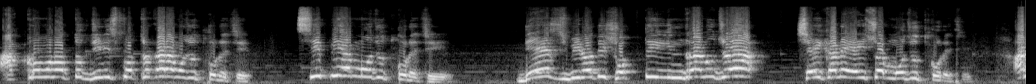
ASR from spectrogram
আক্রমণাত্মক জিনিসপত্র কারা মজুত করেছে? সিপিএম মজুত করেছে। দেশ বিরোধী শক্তি ইন্দ্রানুজা সেইখানে এইসব মজুত করেছে। আর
